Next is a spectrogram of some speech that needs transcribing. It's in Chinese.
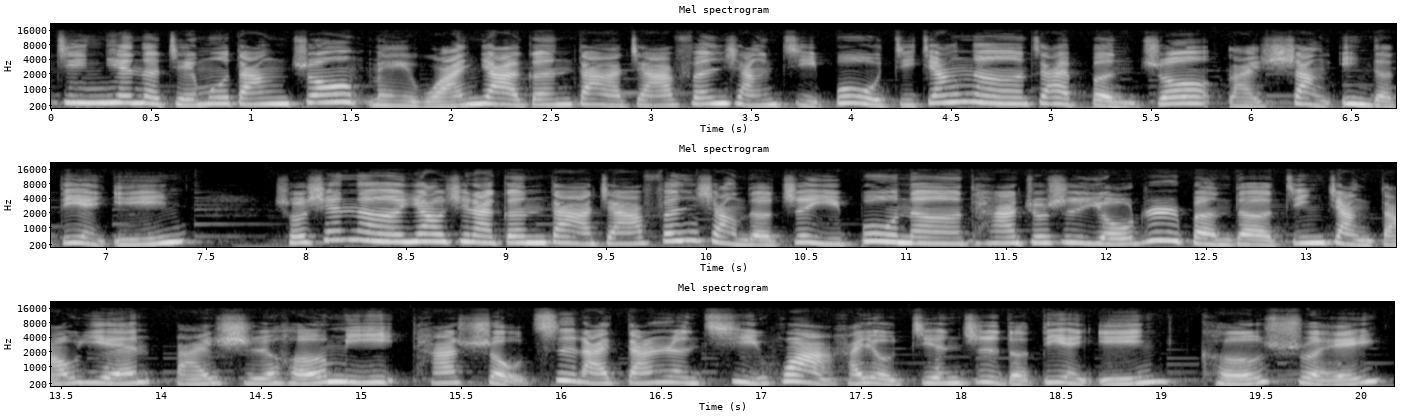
今天的节目当中，美玩要跟大家分享几部即将呢在本周来上映的电影。首先呢，要先来跟大家分享的这一部呢，它就是由日本的金奖导演白石和弥他首次来担任企划还有监制的电影《可水》。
